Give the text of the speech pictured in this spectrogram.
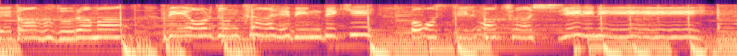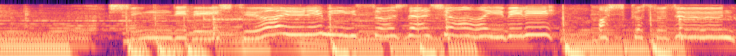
kimse dolduramaz. Diyordun kalbimdeki o asil o taş yerini. Şimdi değişti öyle mi? Sözler şaibeli. Aşka sözün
